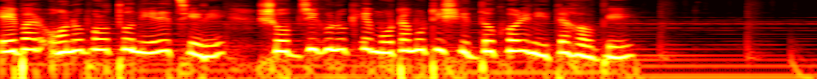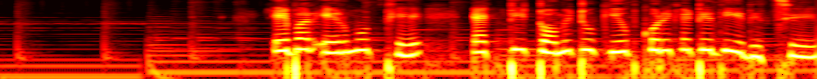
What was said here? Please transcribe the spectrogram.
এবার অনবরত নেড়ে চেড়ে সবজিগুলোকে মোটামুটি সিদ্ধ করে নিতে হবে। এবার এর মধ্যে একটি টমেটো কিউব করে কেটে দিয়ে দিচ্ছে।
